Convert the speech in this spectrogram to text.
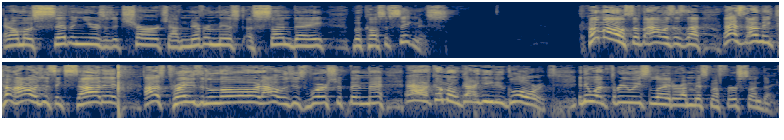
in almost seven years as a church, I've never missed a Sunday because of sickness. Come on, so I was just like, that's, I mean, come on, I was just excited. I was praising the Lord. I was just worshiping, man. Ah, come on, God, give you glory. And it wasn't three weeks later, I missed my first Sunday.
